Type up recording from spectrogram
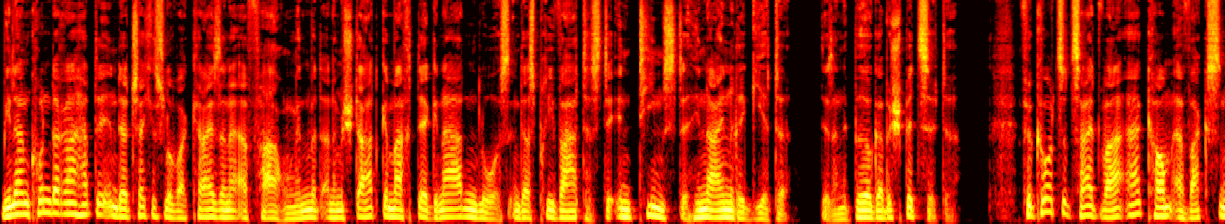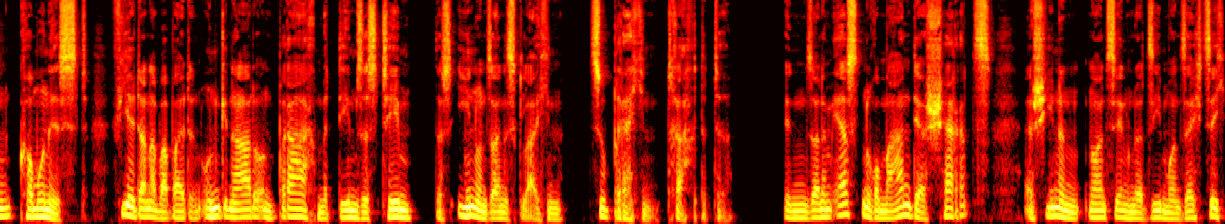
Milan Kundera hatte in der Tschechoslowakei seine Erfahrungen mit einem Staat gemacht, der gnadenlos in das Privateste, Intimste hineinregierte, der seine Bürger bespitzelte. Für kurze Zeit war er, kaum erwachsen, Kommunist, fiel dann aber bald in Ungnade und brach mit dem System, das ihn und seinesgleichen zu brechen trachtete. In seinem ersten Roman Der Scherz, erschienen 1967,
